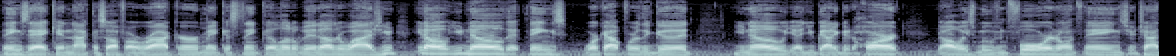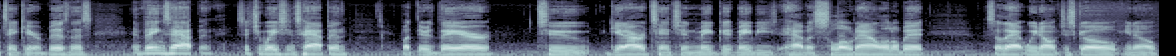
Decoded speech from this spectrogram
things that can knock us off our rocker, make us think a little bit otherwise. You you know, you know that things work out for the good. You know, you got a good heart. You're always moving forward on things. You're trying to take care of business, and things happen. Situations happen, but they're there to get our attention. It maybe have us slow down a little bit, so that we don't just go, you know,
